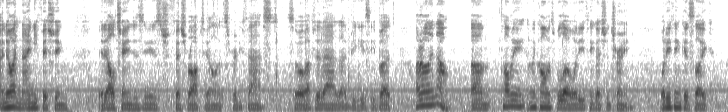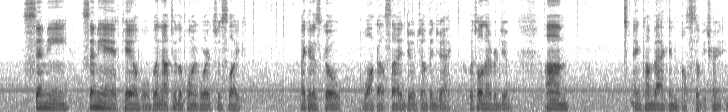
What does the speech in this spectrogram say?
I know at 90 fishing it all changes. You to fish rocktail and it's pretty fast. So after that that'd be easy. But I don't really know. Um, tell me in the comments below, what do you think I should train? What do you think is like semi semi AFKable, but not to the point where it's just like I can just go walk outside, do a jumping jack, which I'll never do, um, and come back and I'll still be training.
